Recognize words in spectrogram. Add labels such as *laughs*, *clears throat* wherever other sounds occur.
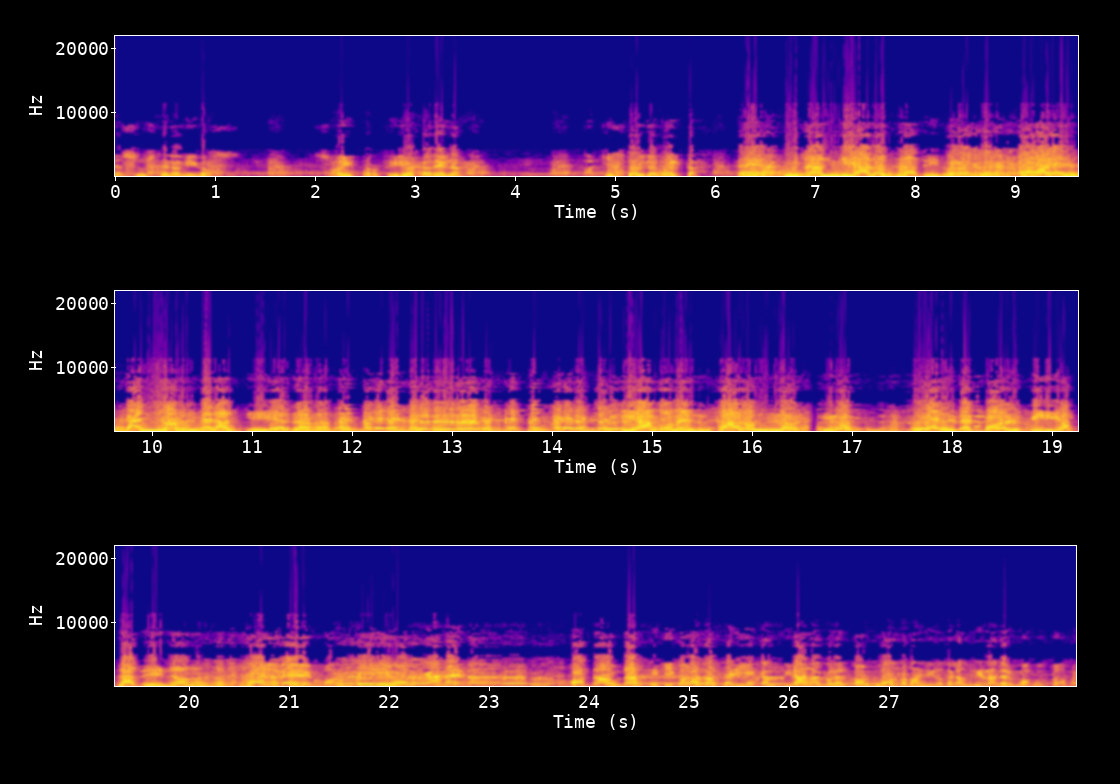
se asusten, amigos. Soy Porfirio Cadena. Aquí estoy de vuelta. Se escuchan ya los ladridos por el cañón de la tierra. Ya comenzaron los tiros, vuelve Porfirio Cadena. ¡Vuelve Porfirio Cadena! Otra audaz y vigorosa serie campirana con el tortuoso bandido de la Sierra del Guajuco,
